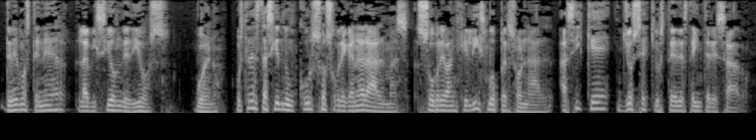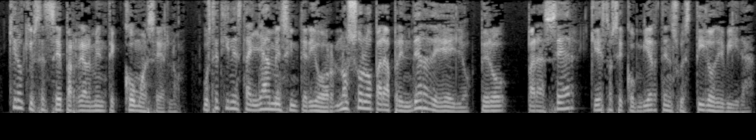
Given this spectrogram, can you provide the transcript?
Debemos tener la visión de Dios. Bueno, usted está haciendo un curso sobre ganar almas, sobre evangelismo personal, así que yo sé que usted está interesado. Quiero que usted sepa realmente cómo hacerlo. Usted tiene esta llama en su interior, no solo para aprender de ello, pero para hacer que esto se convierta en su estilo de vida.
